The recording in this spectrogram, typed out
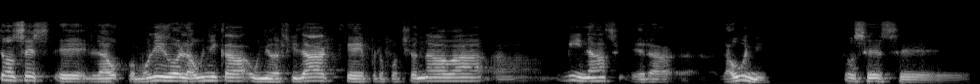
entonces, eh, como digo, la única universidad que proporcionaba minas era la UNI. Entonces, eh,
